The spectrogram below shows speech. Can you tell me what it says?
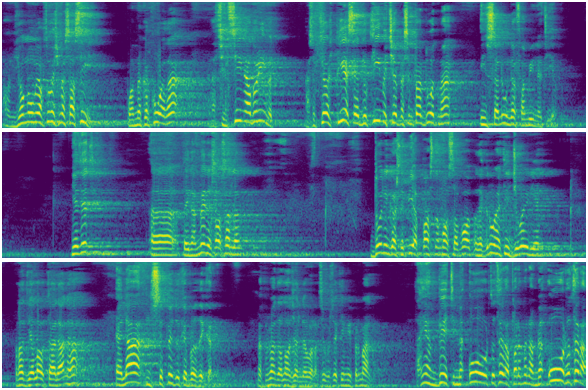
Po jo me u mjaftu veç me sasi, po me kërku edhe cilësinë e adhurimit. Se kjo është pjesë e edukimit që besimtari duhet me instalu në familjen e tij. Një ditë ë pejgamberi sa sallam doli nga shtëpia pas namaz sabat dhe gruan e tij Xhuvejrijen radhiyallahu ta'ala anha e la në shtëpi duke bërë dhikr. Me përmend Allahun xhele ve ala, sikur se kemi përmend. Dhe ajo mbeti me orë të tëra, paramendo, me orë të tëra.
